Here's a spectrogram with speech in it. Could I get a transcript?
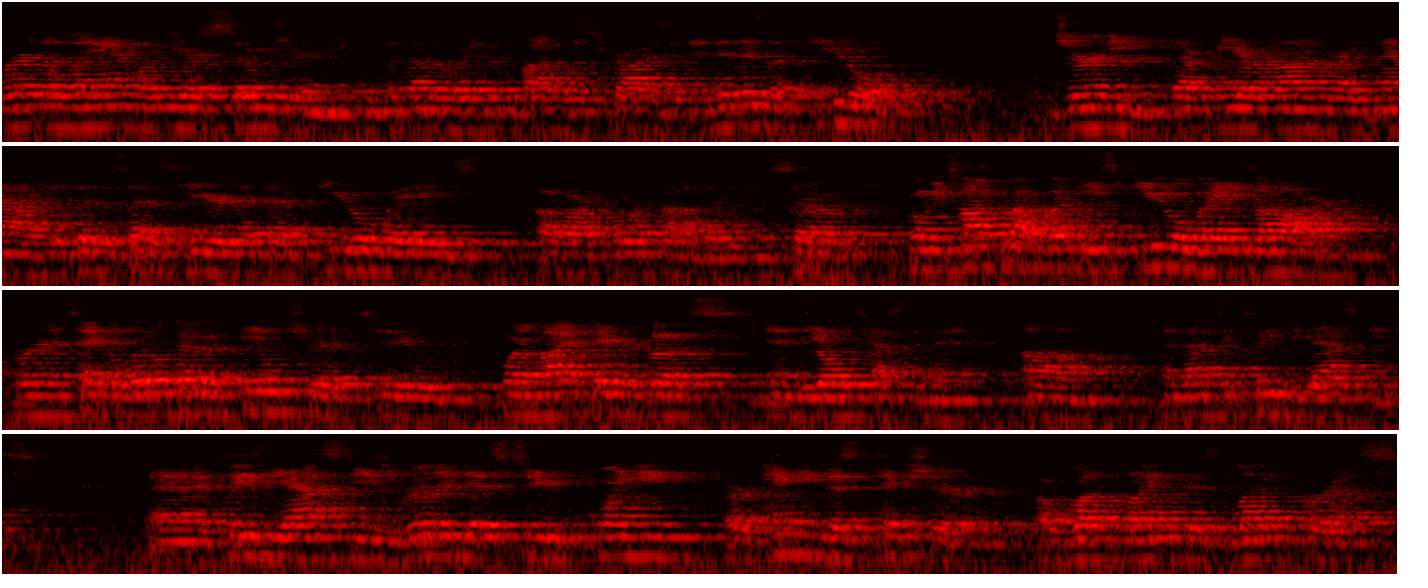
We're in a land where we are sojourning, is another way that the Bible describes it. And it is a futile journey that we are on right now, just as it says here, that the futile ways of our forefathers. And so when we talk about what these futile ways are, we're going to take a little bit of a field trip to one of my favorite books in the Old Testament, um, and that's Ecclesiastes. And Ecclesiastes really gets to pointing or painting this picture of what life is like for us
